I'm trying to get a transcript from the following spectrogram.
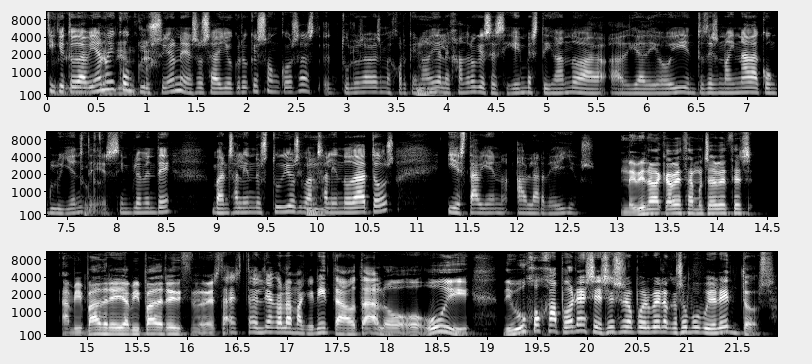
Y que todavía no hay conclusiones. O sea, yo creo que son cosas, eh, tú lo sabes mejor que nadie, Mm. Alejandro, que se sigue investigando a, a día de hoy. Entonces no hay nada concluyente. Total. Es Simplemente van saliendo estudios y van Mm. saliendo datos y está bien hablar de ellos. Me viene a la cabeza muchas veces a mi padre y a mi padre diciendo, está, está el día con la maquinita o tal, o, o, uy, dibujos japoneses, eso no puedes ver lo que son muy violentos.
